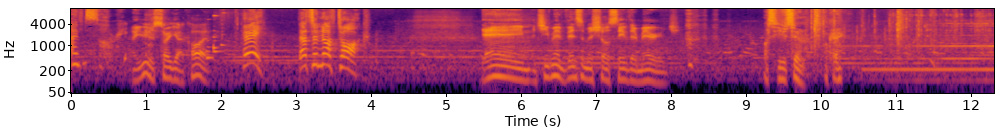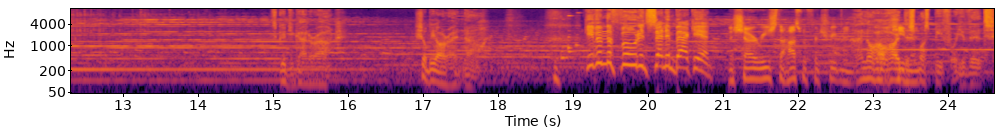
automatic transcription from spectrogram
I'm sorry. Like, you're just sorry you got caught. Hey, that's enough talk. Damn, achievement Vince and Michelle saved their marriage. I'll see you soon, okay? Good you got her out. She'll be all right now. Give him the food and send him back in. Michelle reached the hospital for treatment. I know how hard this must be for you, Vince.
